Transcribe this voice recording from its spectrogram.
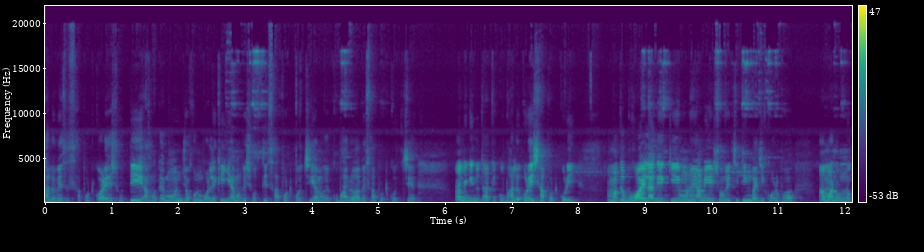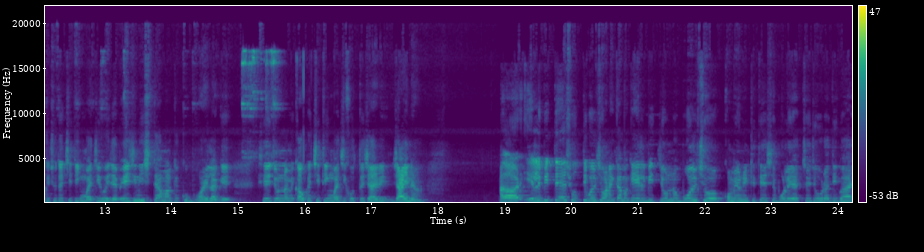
ভালোবেসে সাপোর্ট করে সত্যি আমাকে মন যখন বলে কি আমাকে সত্যি সাপোর্ট করছি, আমাকে খুব ভালোভাবে সাপোর্ট করছে। আমি কিন্তু তাকে খুব ভালো করেই সাপোর্ট করি। আমাকে ভয় লাগে কি মনে হয় আমি এর সঙ্গে চিটিংবাজি করব, আমার অন্য কিছুতে চিটিংবাজি হয়ে যাবে। এই জিনিসটা আমাকে খুব ভয় লাগে, সেই জন্য আমি কাউকে চিটিংবাজি করতে চাই, যাই না। আর এলবিতে সত্যি বলছি, অনেকে আমাকে এলবির জন্য বলছো কমিউনিটিতে এসে বলে যাচ্ছে যে ওরা ভাই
